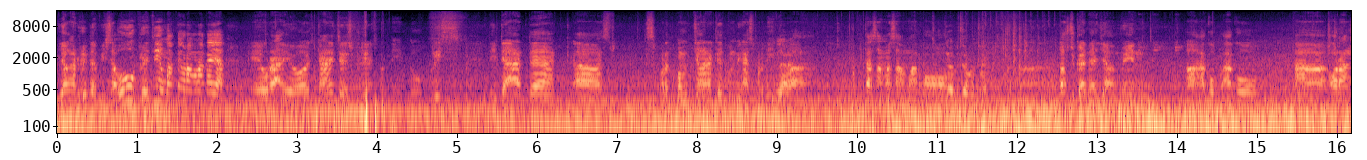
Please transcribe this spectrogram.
yang Android tidak bisa oh berarti yang pakai orang-orang kaya eh ora yo karena jangan sebenarnya seperti itu please tidak ada eh, seperti jangan ada pemikiran seperti itu Ya. lah kita sama-sama kok Betul betul betul. Uh, terus juga ada jamin Uh, aku aku uh, orang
